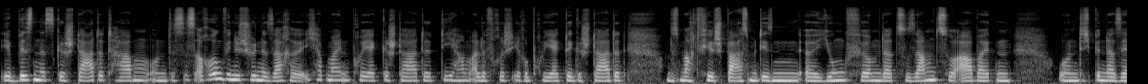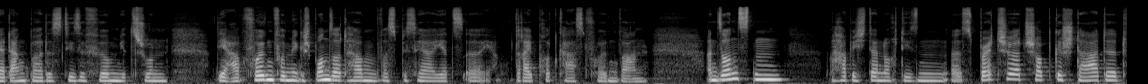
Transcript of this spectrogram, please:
ihr Business gestartet haben. Und es ist auch irgendwie eine schöne Sache. Ich habe mein Projekt gestartet, die haben alle frisch ihre Projekte gestartet. Und es macht viel Spaß, mit diesen äh, jungen Firmen da zusammenzuarbeiten. Und ich bin da sehr dankbar, dass diese Firmen jetzt schon ja, Folgen von mir gesponsert haben, was bisher jetzt äh, ja, drei Podcast-Folgen waren. Ansonsten habe ich dann noch diesen äh, Spreadshirt-Shop gestartet,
